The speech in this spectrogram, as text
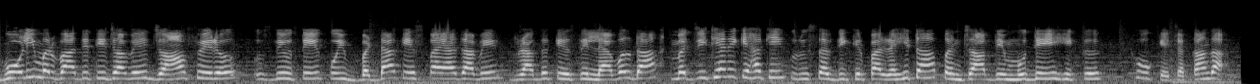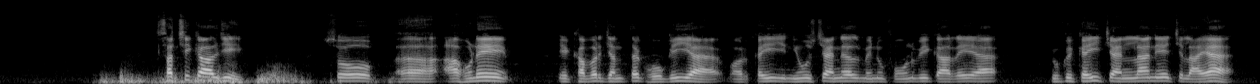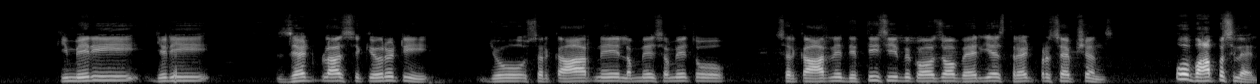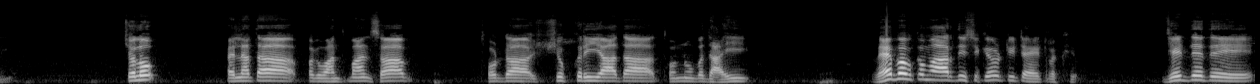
ਗੋਲੀ ਮਰਵਾ ਦਿੱਤੀ ਜਾਵੇ ਜਾਂ ਫਿਰ ਉਸ ਦੇ ਉੱਤੇ ਕੋਈ ਵੱਡਾ ਕੇਸ ਪਾਇਆ ਜਾਵੇ। ਡਰੱਗ ਕੇਸ ਦੇ ਲੈਵਲ ਦਾ ਮਜੀਠੀਆ ਨੇ ਕਿਹਾ ਕਿ ਗੁਰੂ ਸਾਹਿਬ ਦੀ ਕਿਰਪਾ ਰਹੀ ਤਾਂ ਪੰਜਾਬ ਦੇ ਮੁੱਦੇ ਹਿੱਕ ਠੋਕ ਕੇ ਚੱਕਾਂਗਾ। ਸਤਿ ਸ਼੍ਰੀ ਅਕਾਲ ਜੀ। ਸੋ ਆ ਹੁਣੇ ਇਹ ਖਬਰ ਜਨਤਕ ਹੋ ਗਈ ਹੈ ਔਰ ਕਈ ਨਿਊਜ਼ ਚੈਨਲ ਮੈਨੂੰ ਫੋਨ ਵੀ ਕਰ ਰਹੇ ਆ। ਕਿਉਂਕਿ ਕਈ ਚੈਨਲਾਂ ਨੇ ਚਲਾਇਆ ਕਿ ਮੇਰੀ ਜਿਹੜੀ Z+ ਸਿਕਿਉਰਿਟੀ ਜੋ ਸਰਕਾਰ ਨੇ ਲੰਮੇ ਸਮੇਂ ਤੋਂ ਸਰਕਾਰ ਨੇ ਦਿੱਤੀ ਸੀ because of various threat perceptions ਉਹ ਵਾਪਸ ਲੈ ਲਈ। ਚਲੋ, ਪਹਿਲਾਂ ਤਾਂ ਭਗਵੰਤ ਮਾਨ ਸਾਹਿਬ, ਤੁਹਾਡਾ ਸ਼ੁਕਰੀਆ ਦਾ ਤੁਹਾਨੂੰ ਵਧਾਈ। ਵੈਭਵ ਕੁਮਾਰ ਦੀ ਸਿਕਿਉਰਿਟੀ ਟਾਈਟ ਰੱਖਿਓ। ਜਿਹਦੇ ਤੇ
